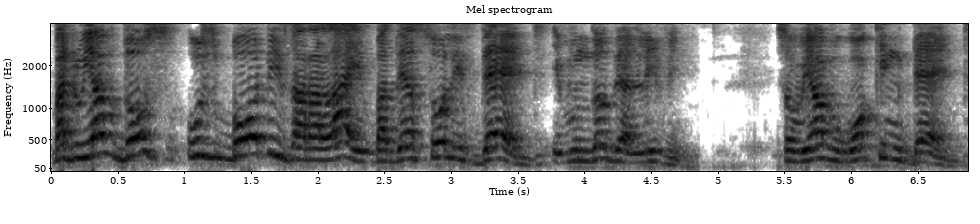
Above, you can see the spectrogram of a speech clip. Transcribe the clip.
But we have those whose bodies are alive, but their soul is dead, even though they are living. So we have walking dead.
